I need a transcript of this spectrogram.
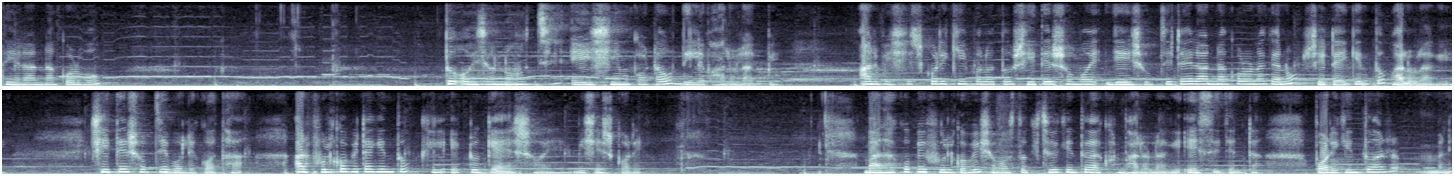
দিয়ে রান্না করব তো ওই জন্য হচ্ছে এই শিম কটাও দিলে ভালো লাগবে। আর বিশেষ করে কি বলো তো শীতের সময় যেই সবজিটাই রান্না করো না কেন, সেটাই কিন্তু ভালো লাগে। শীতের সবজি বলে কথা, আর ফুলকপিটা কিন্তু খেলে একটু গ্যাস হয় বিশেষ করে। বাঁধাকপি, ফুলকপি সমস্ত কিছুই কিন্তু এখন ভালো লাগে এই সিজনটা পরে কিন্তু আর মানে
